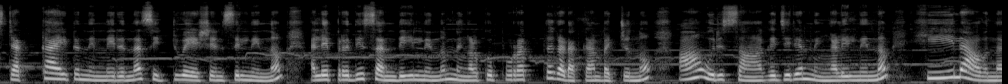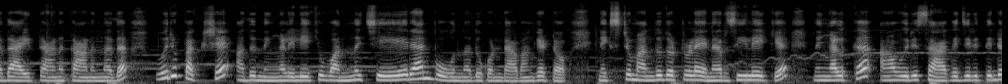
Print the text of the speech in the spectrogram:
സ്റ്റക്കായിട്ട് നിന്നിരുന്ന സിറ്റുവേഷൻസിൽ നിന്നും അല്ലെ പ്രതിസന്ധിയിൽ നിന്നും നിങ്ങൾക്ക് പുറത്ത് കടക്കാൻ പറ്റുന്നു. ആ ഒരു സാഹചര്യം നിങ്ങളിൽ നിന്നും ഹീലാവുന്നതായിട്ടാണ് കാണുന്നത്. ഒരു പക്ഷേ അത് നിങ്ങളിലേക്ക് വന്ന് ചേരാൻ പോകുന്നത് കൊണ്ടാവാം കേട്ടോ. നെക്സ്റ്റ് മന്ത് തൊട്ടുള്ള എനർജിയിലേക്ക് നിങ്ങൾക്ക് ആ ഒരു സാഹചര്യത്തിന്റെ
